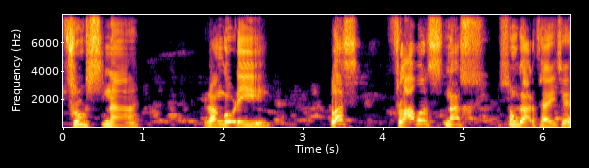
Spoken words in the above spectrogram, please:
ફ્રૂટ્સના, રંગોળી પ્લસ ફ્લાવર્સના શૃંગાર થાય છે.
